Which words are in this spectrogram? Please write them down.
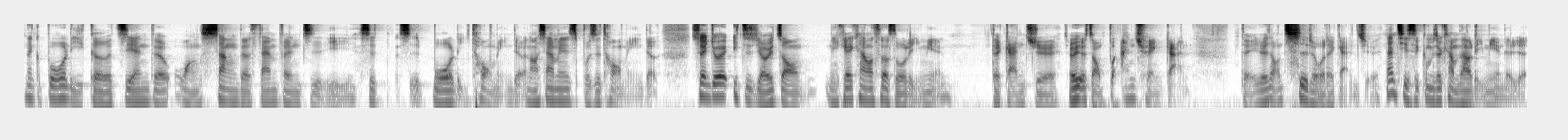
那个玻璃隔间的往上的三分之一是是玻璃透明的，然后下面是不是透明的，所以就会一直有一种你可以看到厕所里面的感觉，就有一种不安全感，对，有一种赤裸的感觉，但其实根本就看不到里面的人，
